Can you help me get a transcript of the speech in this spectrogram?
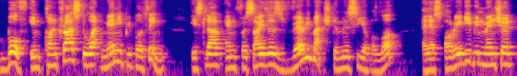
both in contrast to what many people think, Islam emphasizes very much the mercy of Allah. And has already been mentioned,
